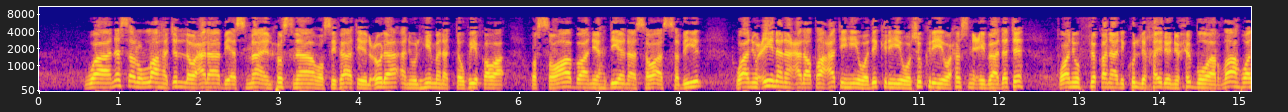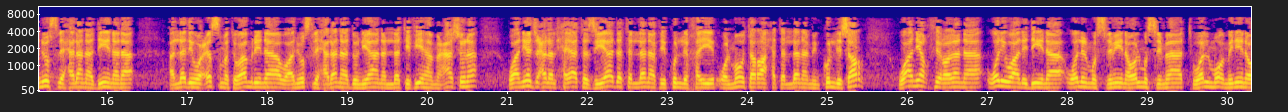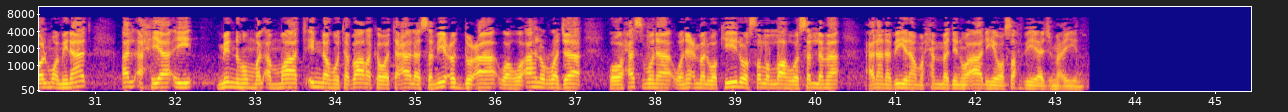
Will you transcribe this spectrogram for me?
ونسأل الله جل وعلا بأسماء الحسنى وصفاته العلى أن يلهمنا التوفيق والصواب وأن يهدينا سواء السبيل وأن يعيننا على طاعته وذكره وشكره وحسن عبادته وأن يوفقنا لكل خير يحبه ويرضاه وأن يصلح لنا ديننا الذي هو عصمة أمرنا وأن يصلح لنا دنيانا التي فيها معاشنا وأن يجعل الحياة زيادة لنا في كل خير والموت راحة لنا من كل شر وأن يغفر لنا ولوالدينا وللمسلمين والمسلمات والمؤمنين والمؤمنات الأحياء منهم والأموات. إنه تبارك وتعالى سميع الدعاء وهو أهل الرجاء وهو حسبنا ونعم الوكيل. وصلى الله وسلم على نبينا محمد وآله وصحبه أجمعين.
